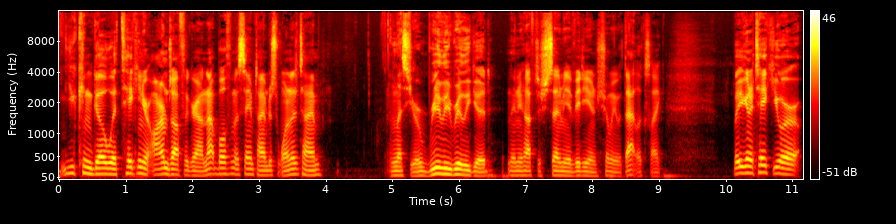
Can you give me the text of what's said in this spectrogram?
you can go with taking your arms off the ground, not both of them at the same time, just one at a time, unless you're really, really good. And then you have to send me a video and show me what that looks like. But you're going to take your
